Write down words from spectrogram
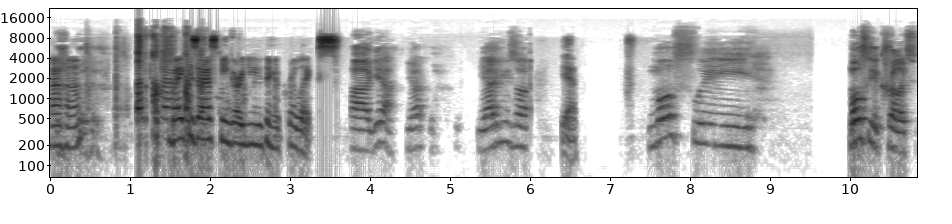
Uh huh. Mike is asking, are you using acrylics? Uh, yeah, yeah, yeah. I use uh, yeah. Mostly, mostly acrylics.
